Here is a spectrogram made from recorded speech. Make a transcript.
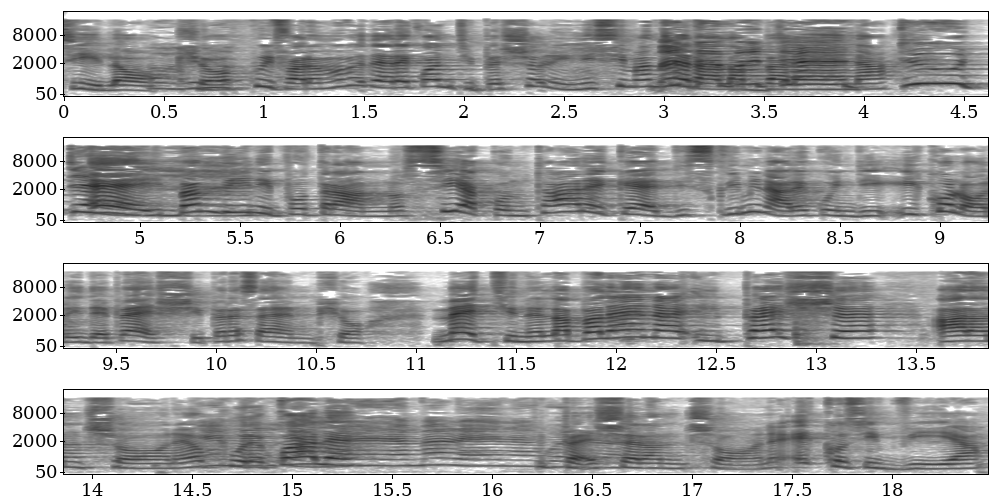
Sì, l'occhio. Oh, io- Qui faremo vedere quanti pesciolini si mangerà la balena. tutte. E i bambini potranno sia contare che discriminare quindi i colori dei pesci. Per esempio, metti nella balena il pesce arancione oppure quale balena il pesce arancione e così via.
